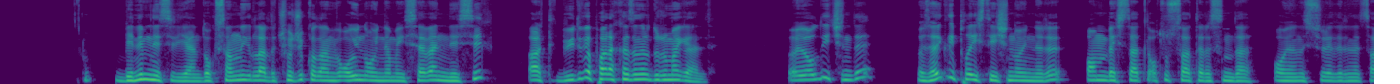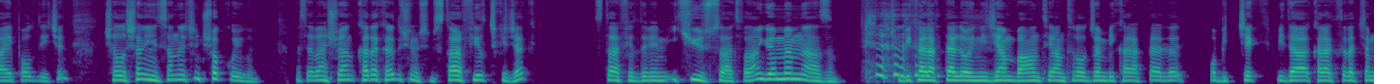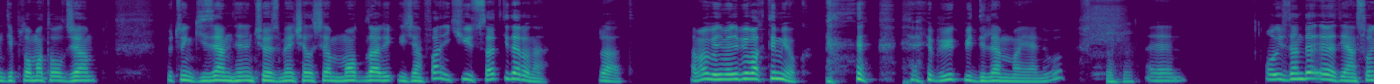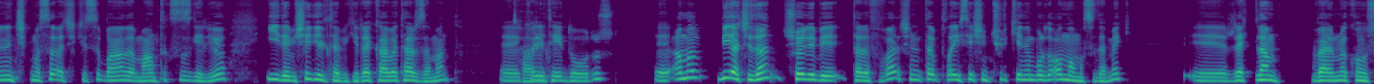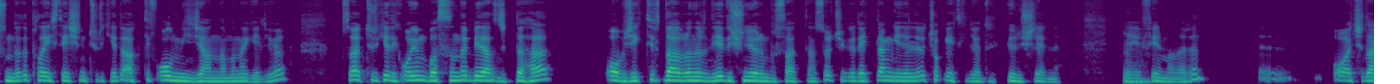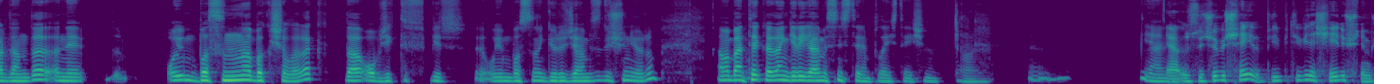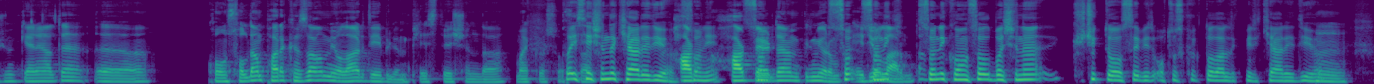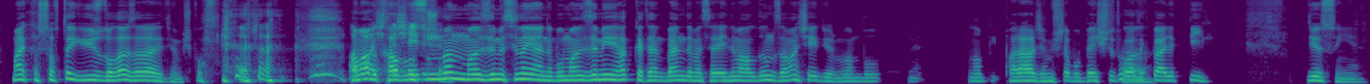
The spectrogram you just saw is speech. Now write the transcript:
benim nesil yani 90'lı yıllarda çocuk olan ve oyun oynamayı seven nesil artık büyüdü ve para kazanır duruma geldi. Öyle olduğu için de özellikle PlayStation oyunları 15 saat ile 30 saat arasında oynanış sürelerine sahip olduğu için çalışan insanlar için çok uygun. Mesela ben şu an kara kara düşünmüşüm. Starfield çıkacak. Starfield'de benim 200 saat falan gömmem lazım. Çünkü bir karakterle oynayacağım, bounty hunter olacağım, bir karakterle o bitecek, bir daha karakter açacağım, diplomat olacağım bütün gizemlerini çözmeye çalışacağım, modlar yükleyeceğim falan 200 saat gider ona rahat. Ama benim öyle bir vaktim yok. Büyük bir dilemma yani bu. ee, o yüzden de evet yani Sony'nin çıkması açıkçası bana da mantıksız geliyor. İyi de bir şey değil tabii ki. Rekabet her zaman e, kaliteyi doğurur. E, ama bir açıdan şöyle bir tarafı var. Şimdi tabii PlayStation Türkiye'nin burada olmaması demek e, reklam verme konusunda da PlayStation Türkiye'de aktif olmayacağı anlamına geliyor. Bu sefer Türkiye'deki oyun basında birazcık daha objektif davranır diye düşünüyorum bu saatten sonra. Çünkü reklam gelirleri çok etkiliyordu görüşlerini e, firmaların. E, o açılardan da hani oyun basınına bakış olarak daha objektif bir e, oyun basını göreceğimizi düşünüyorum. Ama ben tekrardan geri gelmesini isterim PlayStation'ın. Yani. yani üzücü bir şey. Bir, bir de şey düşündüm çünkü genelde e, konsoldan para kazanmıyorlar diye biliyorum PlayStation'da, Microsoft'ta. PlayStation'da kar ediyor. Hard, Sony hardware'den bilmiyorum so, ediyorlar Sony, mı? Da? Sony konsol başına küçük de olsa bir 30-40 dolarlık bir kar ediyor. Hmm. Microsoft'ta 100 dolar zarar ediyormuş konsol. Ama, Ama işte şey kablosundan şey malzemesine yani bu malzemeyi hakikaten ben de mesela elime aldığım zaman şey diyorum ulan bu ne? Buna para harcamışlar bu 500 dolarlık ha. bir alet değil diyorsun yani.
